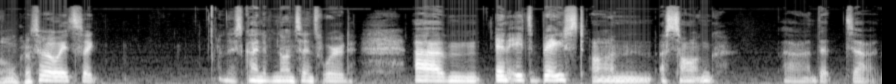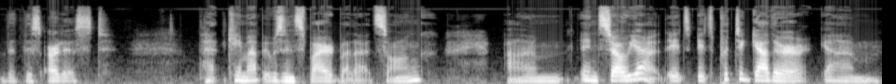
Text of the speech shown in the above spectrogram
Oh, okay. So it's like this kind of nonsense word. Um, and it's based on a song uh, that uh, that this artist that came up. It was inspired by that song, um, and so yeah, it's it's put together um,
